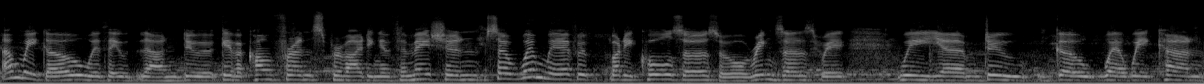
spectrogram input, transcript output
and we go with it and do give a conference providing information. So when we, everybody calls us or rings us, we we um, do go where we can.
